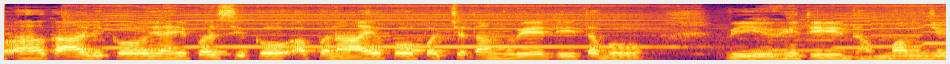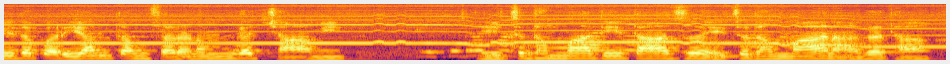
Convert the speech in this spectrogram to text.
अहकालिको यहि पश्यको अपनायको पच्यतं वेदितभो विहिति धम्मं जितपर्यन्तं शरणं गच्छामि। एच धम्मातीताच हेच धम्मानागथा।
